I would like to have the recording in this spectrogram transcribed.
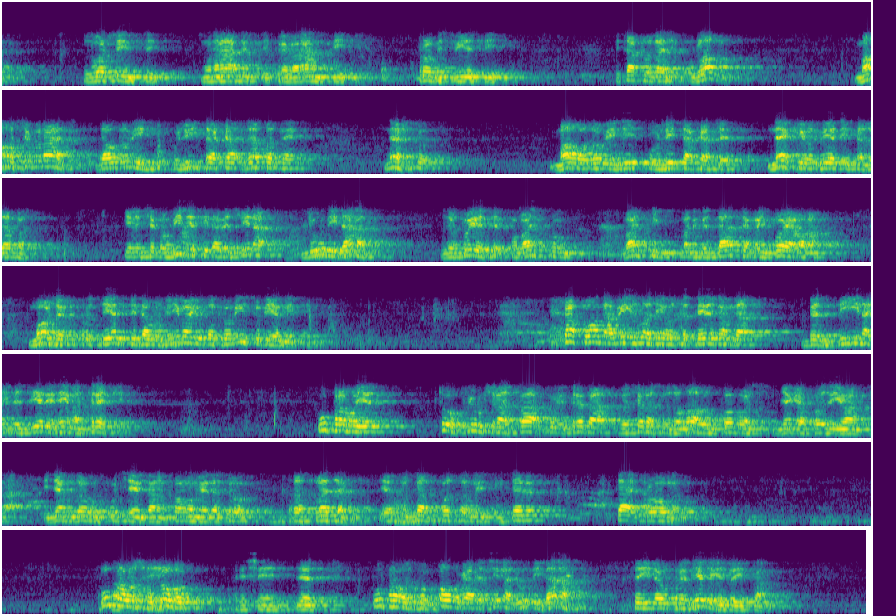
zločinci, munafici, prevaranti, probi svijeti i tako dalje. Uglavnom, malo ćemo naći da od ovih užitaka zapadne nešto malo od ovih užitaka će neki od vjernika zapasti. Ili ćemo vidjeti da većina ljudi danas za koje se po vanjskom, vanjskim manifestacijama i pojavama može procijeniti da uživaju da to nisu vjernici. Kako onda mi izlazimo sa tezom da bez dina i bez vjere nema sreće? Upravo je to ključna stvar koju treba večeras uz Allahu pomoć, njega pozivam i njemu dovu kućem da nam pomogne da to raspletemo, jer smo sad postavili ispred sebe taj problem. Upravo zbog ovog rješenja. Upravo zbog ovoga većina ljudi danas se i ne upredjeljuje za islam.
